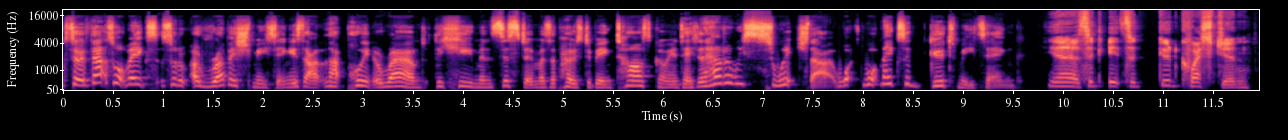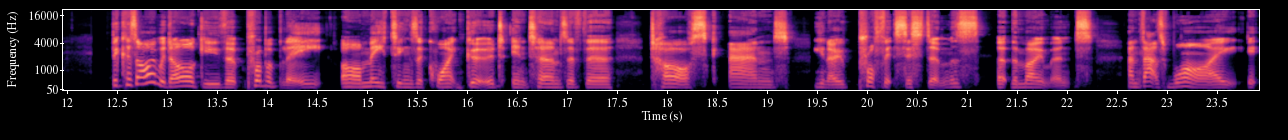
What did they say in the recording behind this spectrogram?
so if that's what makes sort of a rubbish meeting is that that point around the human system as opposed to being task orientated. How do we switch that? What what makes a good meeting? Yeah, it's a it's a good question because I would argue that probably our meetings are quite good in terms of the task and you know, profit systems at the moment. And that's why it,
